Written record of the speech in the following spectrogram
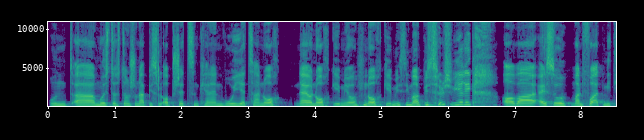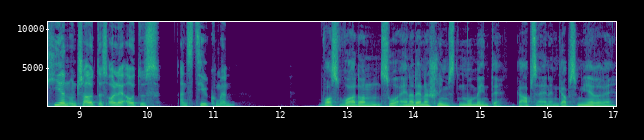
und äh, muss das dann schon ein bisschen abschätzen können, wo ich jetzt auch nach, naja, nachgeben, ja, nachgeben ist immer ein bisschen schwierig, aber also man fährt mit Hirn und schaut, dass alle Autos ans Ziel kommen. Was war dann so einer deiner schlimmsten Momente? Gab es einen? Gab es mehrere?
